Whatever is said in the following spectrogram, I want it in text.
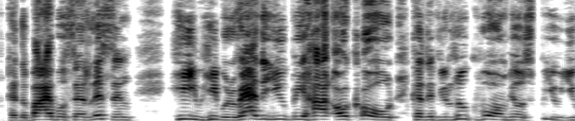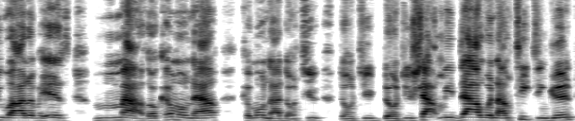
Because the bible says listen he he would rather you be hot or cold because if you lukewarm he'll spew you out of his mouth. Oh come on now. Come on now. Don't you don't you don't you shout me down when i'm teaching good.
